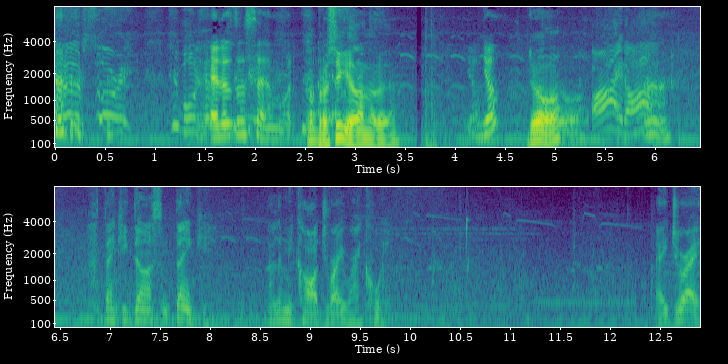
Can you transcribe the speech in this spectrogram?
I'm sorry. He won't have El otro se ha muerto. No, pero sigue dándole, ¿eh? ¿Yo? Yo. All right, all right. Ah. I think he done some thinking. Now let me call Dre right quick. Hey, Dre,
